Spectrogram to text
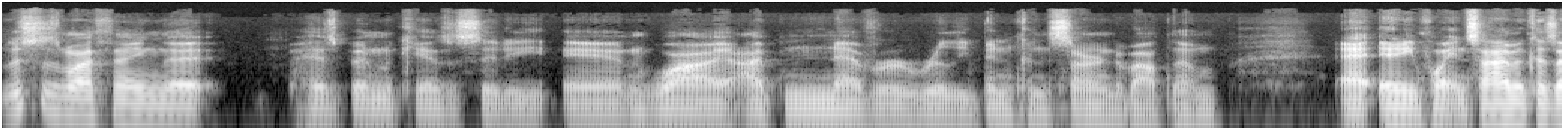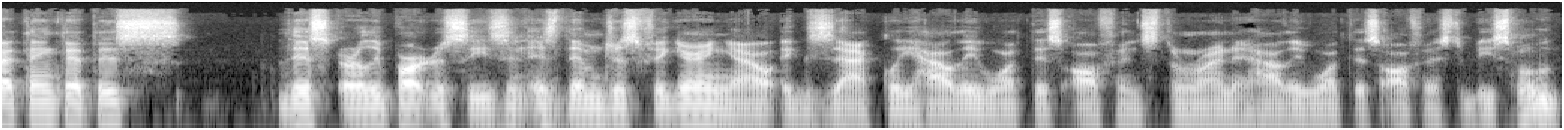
this is my thing that has been with Kansas City and why I've never really been concerned about them at any point in time because I think that this this early part of the season is them just figuring out exactly how they want this offense to run and how they want this offense to be smooth.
